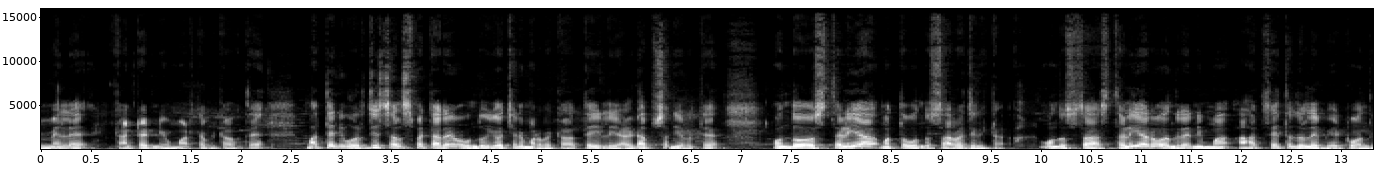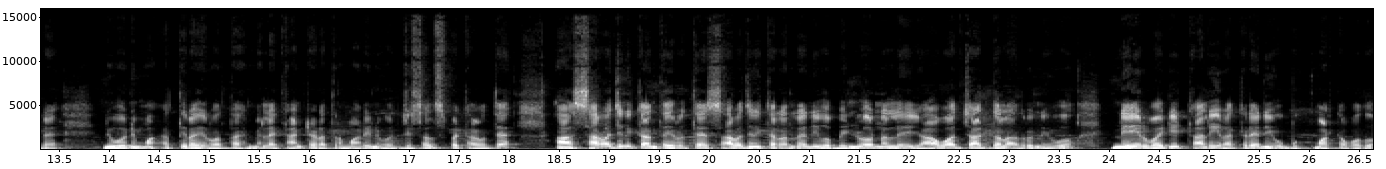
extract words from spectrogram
ಎಂ ಎಲ್ ಎ ಕಾಂಟ್ಯಾಕ್ಟ್ ನೀವು ಮಾಡ್ಕೋಬೇಕಾಗುತ್ತೆ ಮತ್ತು ನೀವು ಅರ್ಜಿ ಸಲ್ಲಿಸ್ಬೇಕಾದ್ರೆ ಒಂದು ಯೋಚನೆ ಮಾಡಬೇಕಾಗುತ್ತೆ. ಇಲ್ಲಿ ಎರಡು ಆಪ್ಷನ್ ಇರುತ್ತೆ. ಒಂದು ಸ್ಥಳೀಯ ಮತ್ತು ಒಂದು ಸಾರ್ವಜನಿಕ. ಒಂದು ಸ್ಥಳೀಯರು ಅಂದರೆ ನಿಮ್ಮ ಆ ಕ್ಷೇತ್ರದಲ್ಲೇ ಬೇಕು ಅಂದರೆ ನೀವು ನಿಮ್ಮ ಹತ್ತಿರ ಇರುವಂಥ ಎಂ ಎಲ್ ಎ ಕಾಂಟ್ಯಾಕ್ಟ್ ಹತ್ರ ಮಾಡಿ ನೀವು ಅರ್ಜಿ ಸಲ್ಲಿಸ್ಬೇಕಾಗುತ್ತೆ. ಆ ಸಾರ್ವಜನಿಕ ಅಂತ ಇರುತ್ತೆ. ಸಾರ್ವಜನಿಕರಂದರೆ ನೀವು ಬೆಂಗಳೂರಿನಲ್ಲಿ ಯಾವ ಜಾಗದಲ್ಲಾದರೂ ನೀವು ನೇರವಾಗಿ ಖಾಲಿ ಇರೋ ಕಡೆ ನೀವು ಬುಕ್ ಮಾಡ್ಕೋಬೋದು.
